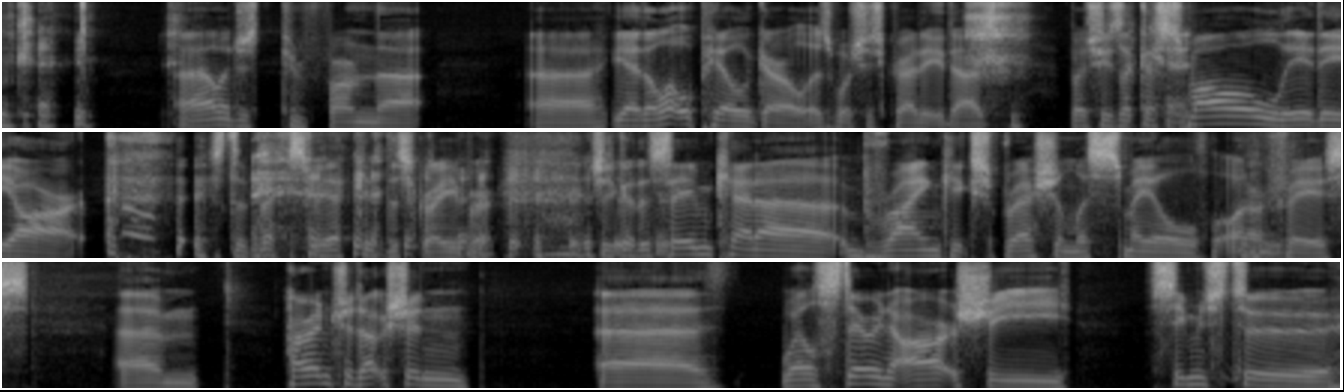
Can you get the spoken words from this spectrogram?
Okay. Uh, let me just confirm that. Uh, yeah, the little pale girl is what she's credited as, but she's like a small lady art. it's the best way I could describe her. She's got the same kind of blank, expressionless smile on her face. Um, her introduction, uh, while staring at art, she seems to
